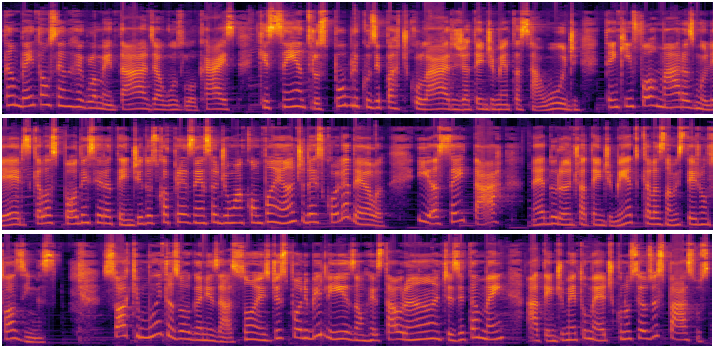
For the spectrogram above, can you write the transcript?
Também estão sendo regulamentados em alguns locais que centros públicos e particulares de atendimento à saúde têm que informar as mulheres que elas podem ser atendidas com a presença de um acompanhante da escolha dela e aceitar, né, durante o atendimento, que elas não estejam sozinhas. Só que muitas organizações disponibilizam restaurantes e também atendimento médico nos seus espaços,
